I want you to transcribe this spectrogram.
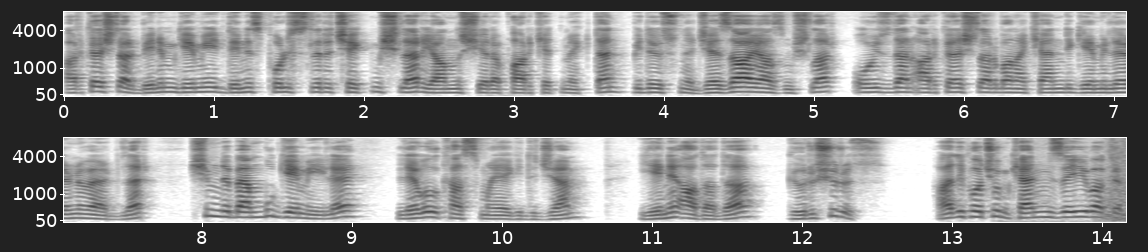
Arkadaşlar benim gemiyi deniz polisleri çekmişler yanlış yere park etmekten. Bir de üstüne ceza yazmışlar. O yüzden arkadaşlar bana kendi gemilerini verdiler. Şimdi ben bu gemiyle level kasmaya gideceğim. Yeni adada görüşürüz. Hadi koçum kendinize iyi bakın.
